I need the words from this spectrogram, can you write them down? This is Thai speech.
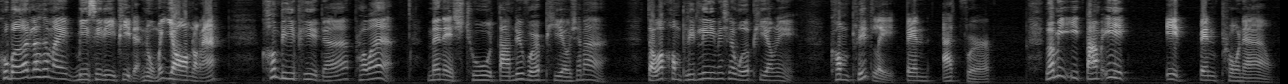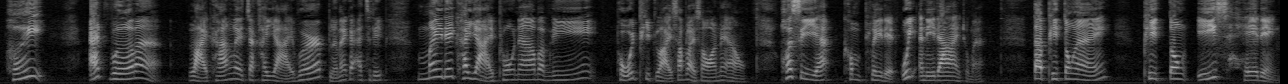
ครูเบิร์ตแล้วทำไม BCD ผิดอะหนูไม่ยอมหรอกนะ ข้อ B ผิดนะ เพราะว่า manage to ตามด้วย verb เพียวใช่ไหมแต่ว่า completely ไม่ใช่ verb เพียวนี่ completely เป็น adverb แล้วมี it ตามอีก it เป็น pronoun เฮ้ย adverb อะหลายครั้งเลยจะขยาย verb หรือไม่ก็ adjective ไม่ได้ขยาย pronoun แบบนี้ผมว่าผิดหลายซับหลายซ้อนไม่เอา ข้อ C ฮะ completed อุ๊ย อันนี้ได้ถูกไหมแต่ผิดตรงไหน ผิดตรง is heading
